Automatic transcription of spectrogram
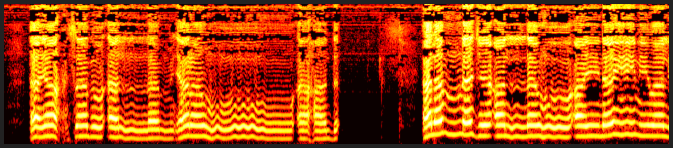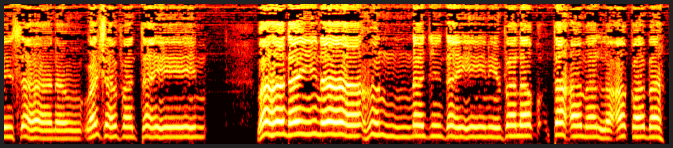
أيحسب أن لم يره أحد؟ ألم نجعل له عينين ولسانا وشفتين؟ وهديناه النجدين فلاقتحم العقبة.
